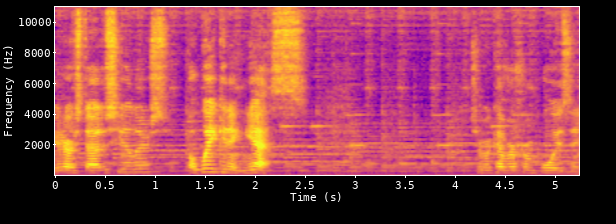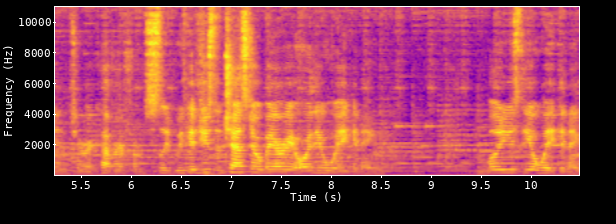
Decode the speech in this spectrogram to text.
In our status healers? Awakening, yes. To recover from poison, to recover from sleep. We could use the Chesto Berry or the Awakening. We'll use the Awakening.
